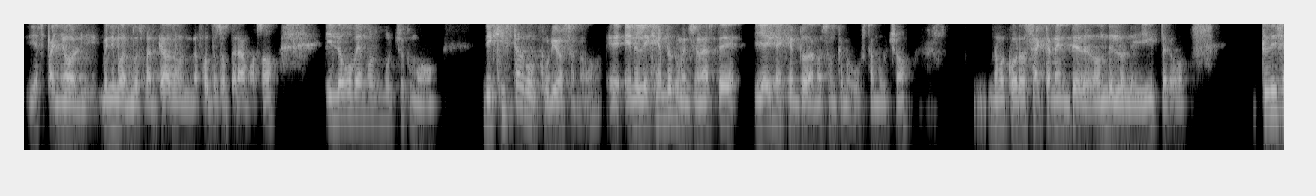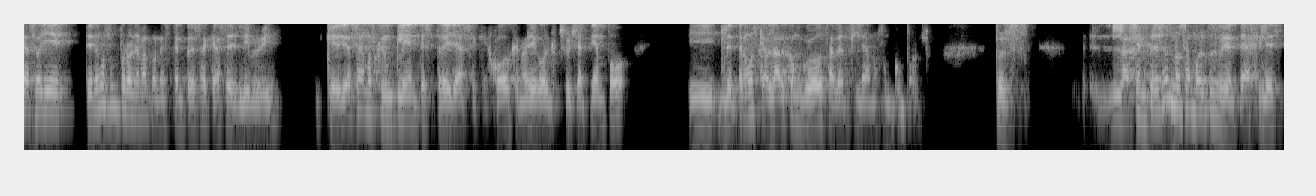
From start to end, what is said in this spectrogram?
y español, y mínimo en los mercados donde nosotros operamos, ¿no? Y luego vemos mucho como, dijiste algo curioso, ¿no? En el ejemplo que mencionaste, y hay un ejemplo de Amazon que me gusta mucho, no me acuerdo exactamente de dónde lo leí, pero tú dices, oye, tenemos un problema con esta empresa que hace delivery, que ya sabemos que un cliente estrella se quejó, que no llegó el sushi a tiempo, y le tenemos que hablar con Growth a ver si le damos un cupón pues las empresas no se han vuelto suficientemente ágiles.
